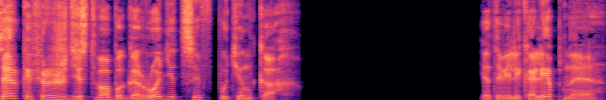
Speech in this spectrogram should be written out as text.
Церковь Рождества Богородицы в Путинках. Это великолепная,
